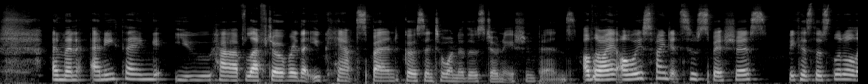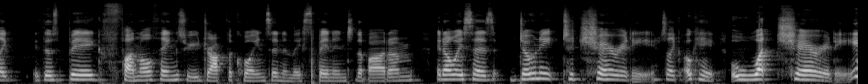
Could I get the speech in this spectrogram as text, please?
And then anything you have left over that you can't spend goes into one of those donation bins. Although I always find it suspicious because those little like those big funnel things where you drop the coins in and they spin into the bottom, it always says donate to charity. It's like, okay, what charity?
